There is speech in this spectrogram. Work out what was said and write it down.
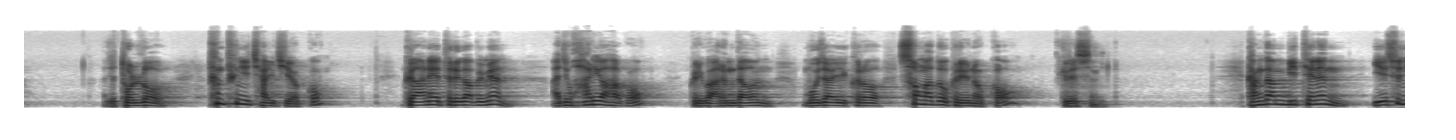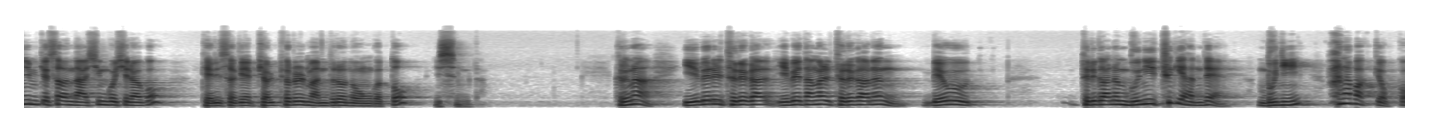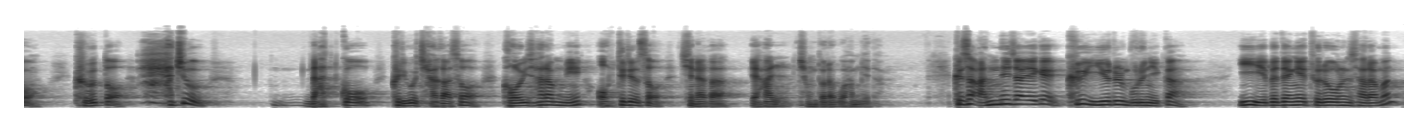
아주 돌로 튼튼히 잘 지었고 그 안에 들어가 보면 아주 화려하고 그리고 아름다운 모자이크로 성화도 그려놓고 그랬습니다. 강단 밑에는 예수님께서 나신 곳이라고 대리석에 별표를 만들어 놓은 것도 있습니다. 그러나 예배를 들어가 예배당을 들어가는 매우 들어가는 문이 특이한데 문이 하나밖에 없고 그것도 아주 낮고 그리고 작아서 거의 사람이 엎드려서 지나가야 할 정도라고 합니다. 그래서 안내자에게 그 이유를 물으니까 이 예배당에 들어오는 사람은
